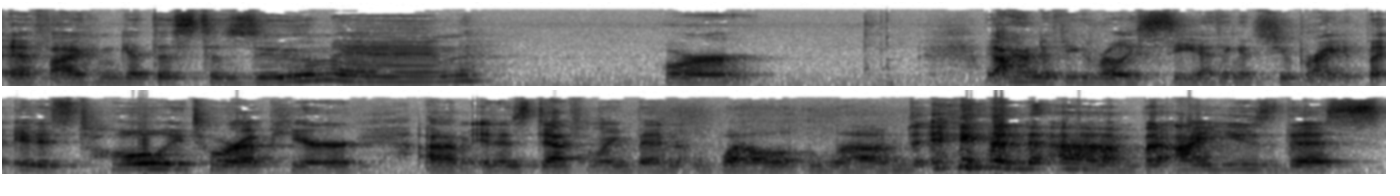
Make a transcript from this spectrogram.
if I can get this to zoom in, or I don't know if you can really see. I think it's too bright, but it is totally tore up here. Um, it has definitely been well loved, and um, but I use this.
